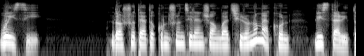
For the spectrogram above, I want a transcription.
ওয়েসি। দর্শক, এতক্ষণ শুনছিলেন সংবাদ শিরোনাম, এখন বিস্তারিত।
